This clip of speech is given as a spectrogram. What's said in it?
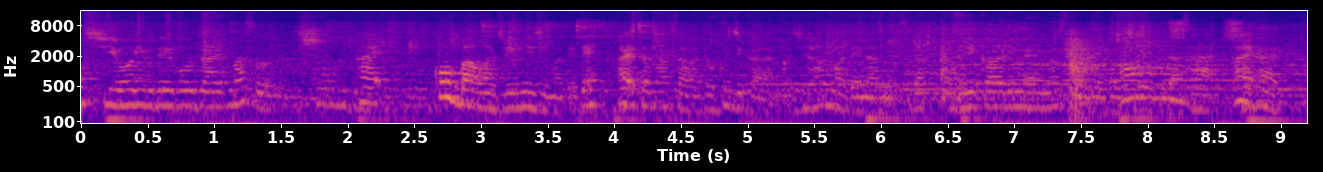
の塩湯でございますはい今晩は12時までで明日の朝は6時から9時半までなんですが切り替わりになりますのでご注意くださいはい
